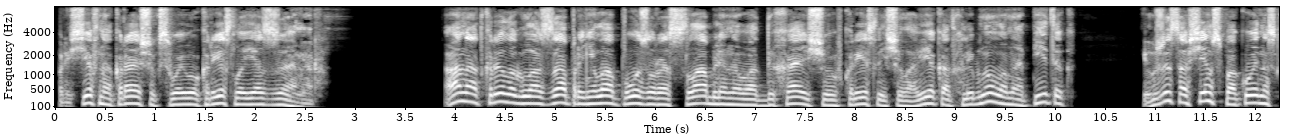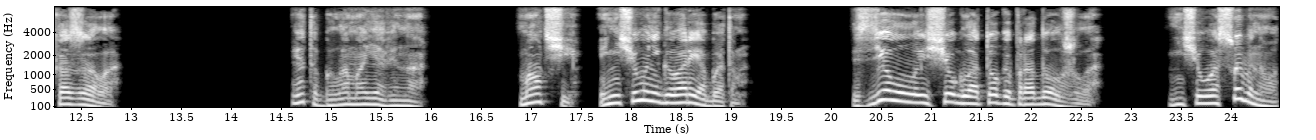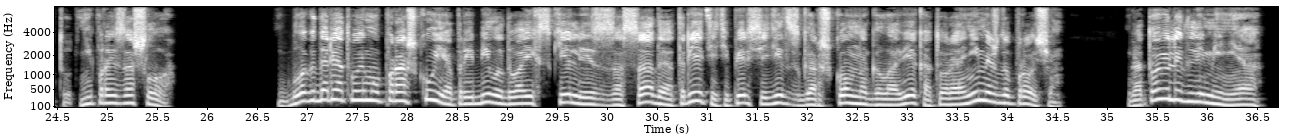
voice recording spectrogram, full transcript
Присев на краешек своего кресла, я замер. Анна открыла глаза, приняла позу расслабленного, отдыхающего в кресле человека, отхлебнула напиток и уже совсем спокойно сказала. «Это была моя вина. Молчи и ничего не говори об этом». Сделала еще глоток и продолжила. «Ничего особенного тут не произошло. Благодаря твоему порошку я прибила двоих скелли из засады, а третий теперь сидит с горшком на голове, который они, между прочим, готовили для меня.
